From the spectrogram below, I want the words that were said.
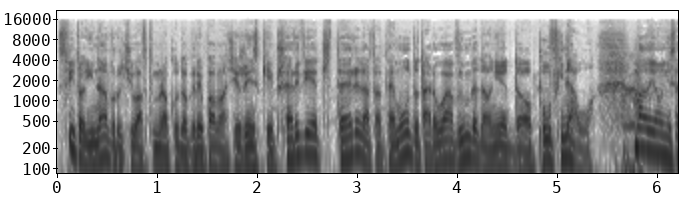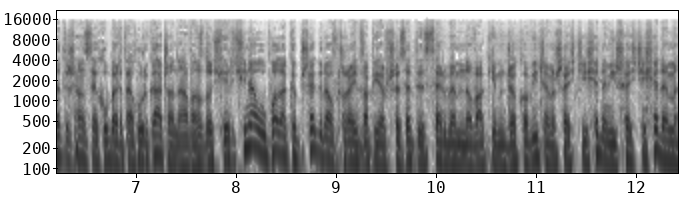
Svitolina wróciła w tym roku do gry po macierzyńskiej przerwie. Cztery lata temu dotarła w Wimbledonie do półfinału. Mają niestety szansę Huberta Hurkacza na awans do ćwierćfinału. Polak przegrał wczoraj dwa pierwsze sety z Serbem Nowakiem Dżokowiczem 6-7 i 6-7,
